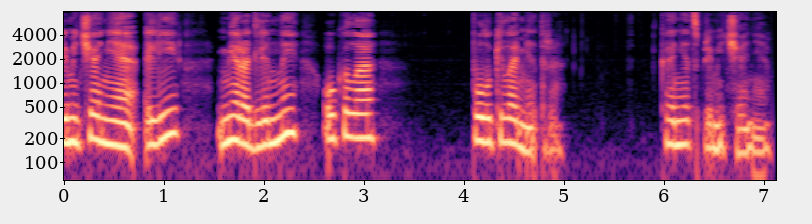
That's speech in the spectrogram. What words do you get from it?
Примечание Ли, мера длины около полукилометра. Конец примечания.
